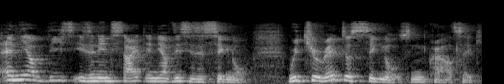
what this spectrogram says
any of this is an insight, any of this is a signal. We curate those signals in CrowdSec,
